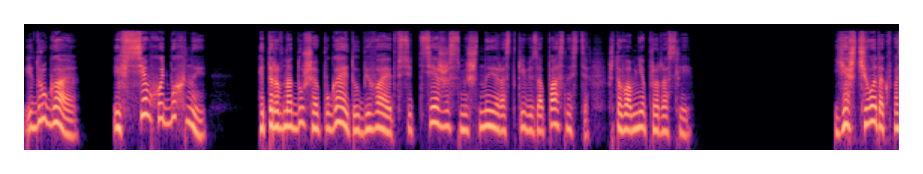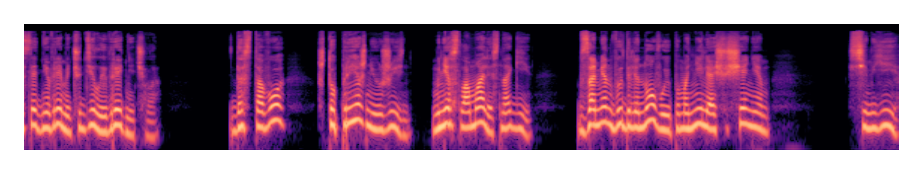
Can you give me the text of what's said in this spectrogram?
и другая. И всем хоть бы хны. Это равнодушие пугает и убивает все те же смешные ростки безопасности, что во мне проросли. Я ж чего так в последнее время чудила и вредничала? Да с того, что прежнюю жизнь мне сломали с ноги, взамен выдали новую и поманили ощущением семьи,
